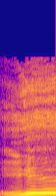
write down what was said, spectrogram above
You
